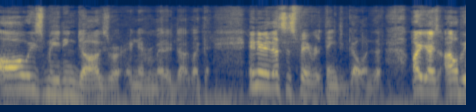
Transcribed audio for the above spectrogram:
always meeting dogs where I never met a dog like that. Anyway, that's his favorite thing to go into there. All right, guys, I'll be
